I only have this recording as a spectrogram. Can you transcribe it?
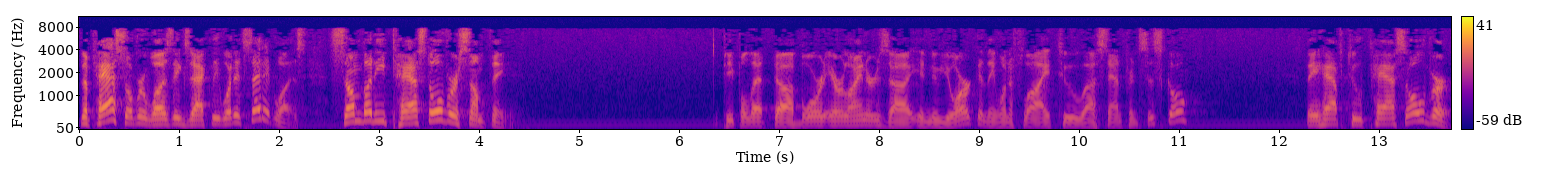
The Passover was exactly what it said it was. Somebody passed over something people that uh, board airliners uh, in New York and they want to fly to uh, San Francisco, they have to pass over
